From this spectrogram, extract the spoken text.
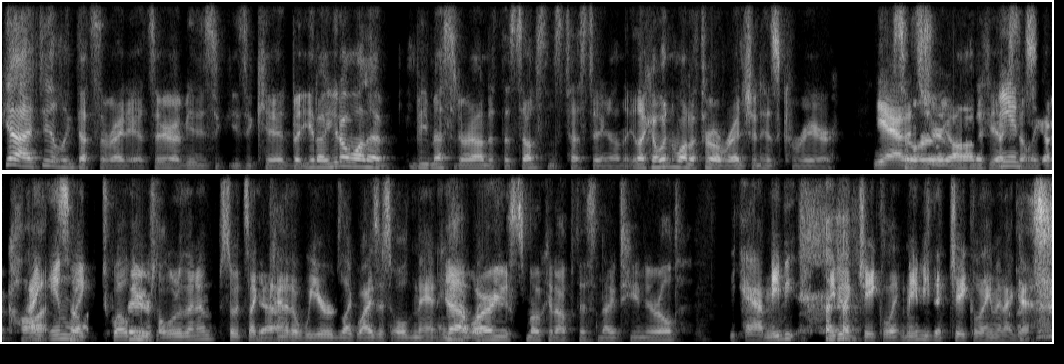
yeah. I feel like that's the right answer. I mean, he's a, he's a kid, but you know, you don't want to be messing around with the substance testing on it. Like, I wouldn't want to throw a wrench in his career Yeah, so that's early true. on if And accidentally got caught. I am So, like 12 maybe- years older than him, so it's like Yeah. kind of the weird. Like, why is this old man? hanging yeah. Why with- are you smoking up this 19 year old? Yeah, maybe maybe like Jake, La- maybe like Jake Layman, I guess.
